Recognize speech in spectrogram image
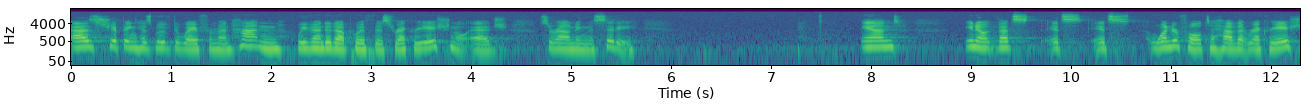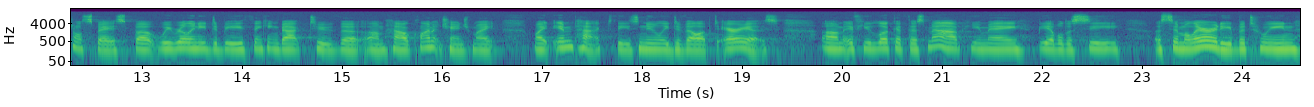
as shipping has moved away from Manhattan, we've ended up with this recreational edge surrounding the city. And you know, that's, it's, it's wonderful to have that recreational space, but we really need to be thinking back to the, um, how climate change might, might impact these newly developed areas. Um, if you look at this map, you may be able to see a similarity between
